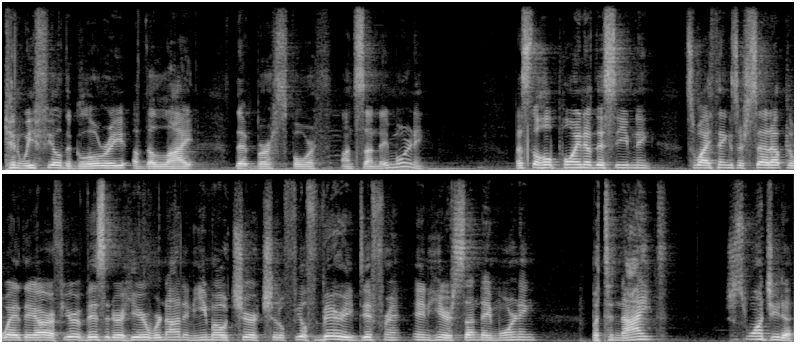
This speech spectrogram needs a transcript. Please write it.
can we feel the glory of the light that bursts forth on Sunday morning. That's the whole point of this evening. That's why things are set up the way they are. If you're a visitor here, we're not an emo church. It'll feel very different in here Sunday morning. But tonight, I just want you to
